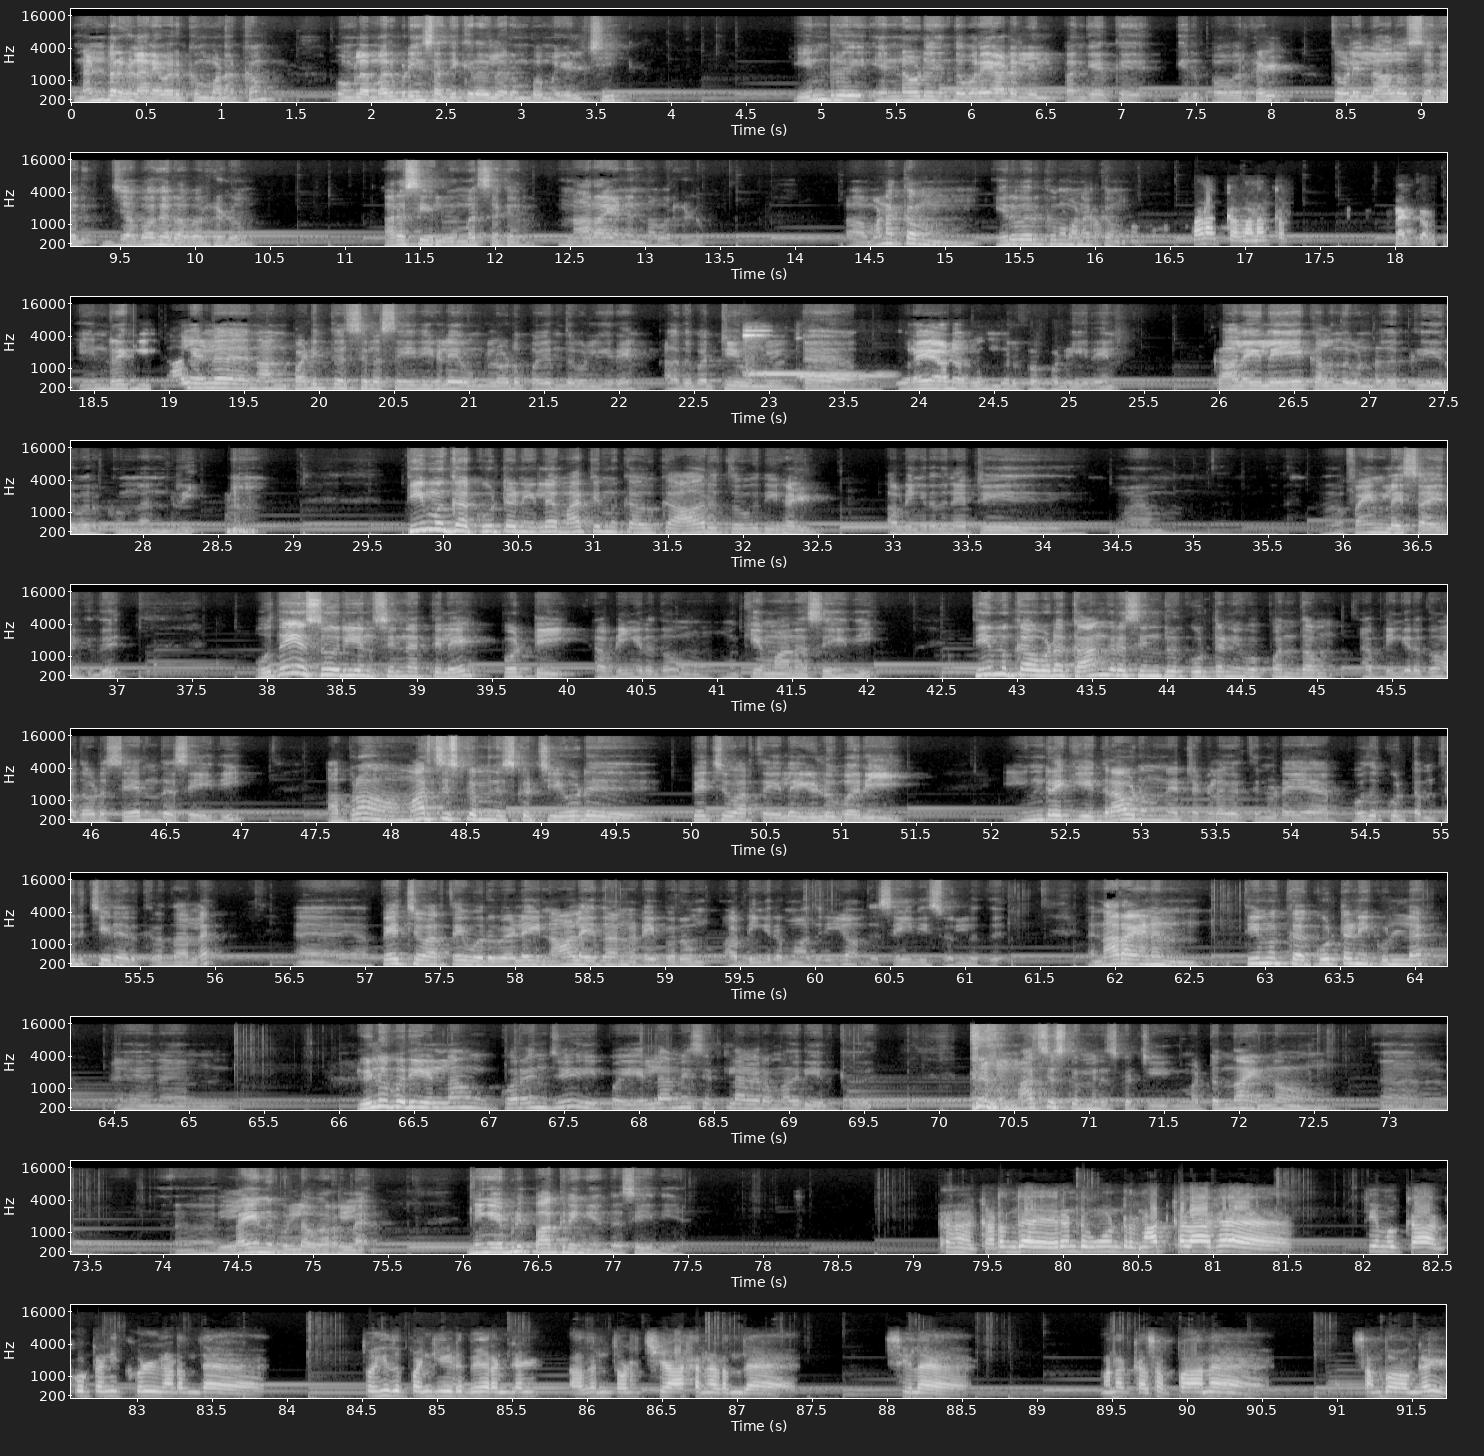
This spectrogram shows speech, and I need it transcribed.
நண்பர்கள் அனைவருக்கும் வணக்கம். உங்களை மறுபடியும் சந்திக்கிறதுல ரொம்ப மகிழ்ச்சி. இன்று என்னோடு இந்த உரையாடலில் பங்கேற்க இருப்பவர்கள் தொழில் ஆலோசகர் ஜவஹர் அவர்களும் அரசியல் விமர்சகர் நாராயணன் அவர்களும். வணக்கம். இருவருக்கும் வணக்கம். வணக்கம் வணக்கம். வணக்கம். இன்றைக்கு காலையில நான் படித்த சில செய்திகளை உங்களோடு பகிர்ந்து கொள்கிறேன். அது பற்றி உங்கள்கிட்ட உரையாடவும் விருப்பப்படுகிறேன். காலையிலேயே கலந்து கொண்டதற்கு இருவருக்கும் நன்றி. திமுக கூட்டணியில மதிமுகவுக்கு ஆறு தொகுதிகள் அப்படிங்கிறது நேற்று ஃபைனலைஸ் ஆயிருக்குது. உதயசூரியன் சின்னத்திலே போட்டி அப்படிங்கிறதும் முக்கியமான செய்தி. திமுகவோட காங்கிரஸ் இன்று கூட்டணி ஒப்பந்தம் அப்படிங்கிறதும் அதோட சேர்ந்த செய்தி. அப்புறம் மார்க்சிஸ்ட் கம்யூனிஸ்ட் கட்சியோடு பேச்சுவார்த்தையில் இழுபறி. இன்றைக்கு திராவிட முன்னேற்ற கழகத்தினுடைய பொதுக்கூட்டம் திருச்சியில் இருக்கிறதால பேச்சுவார்த்தை ஒருவேளை நாளை தான் நடைபெறும் அப்படிங்கிற மாதிரியும் அந்த செய்தி சொல்லுது. நாராயணன் திமுக கூட்டணிக்குள்ள இழுபறி எல்லாம் குறைஞ்சு இப்போ எல்லாமே செட்டில் ஆகிற மாதிரி இருக்குது. மார்க்சிஸ்ட் கம்யூனிஸ்ட் கட்சி மட்டும்தான் இன்னும் லைனுக்குள்ள வரல. நீங்க எப்படி பாக்குறீங்க இந்த செய்தியை? கடந்த இரண்டு மூன்று நாட்களாக திமுக கூட்டணிக்குள் நடந்த தொகுதி பங்கீடு பேரங்கள் அதன் தொடர்ச்சியாக நடந்த சில மனக்கசப்பான சம்பவங்கள்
